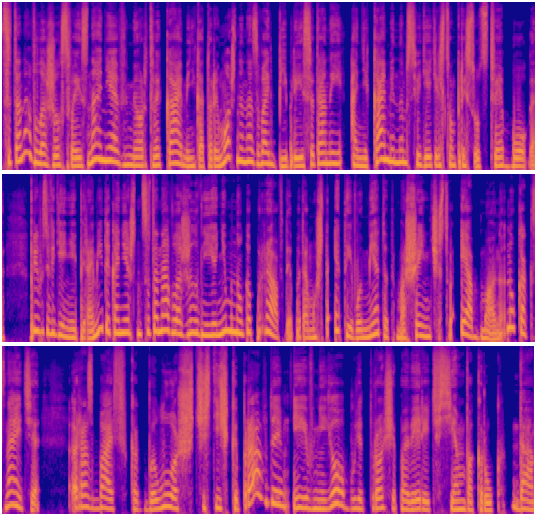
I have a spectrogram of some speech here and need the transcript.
Сатана вложил свои знания в мертвый камень, который можно назвать Библией сатаны, а не каменным свидетельством присутствия Бога. При возведении пирамиды, конечно, сатана вложил в нее немного правды, потому что это его метод мошенничества и обмана. Ну, как знаете, разбавь как бы ложь частичкой правды, и в нее будет проще поверить всем вокруг. Да,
